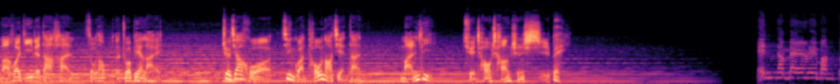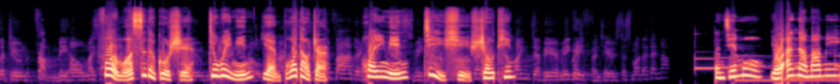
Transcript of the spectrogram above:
满怀敌意的大汉走到我的桌边来，这家伙尽管头脑简单，蛮力却超常人十倍。福尔摩斯的故事就为您演播到这儿，欢迎您继续收听。本节目由安娜妈咪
